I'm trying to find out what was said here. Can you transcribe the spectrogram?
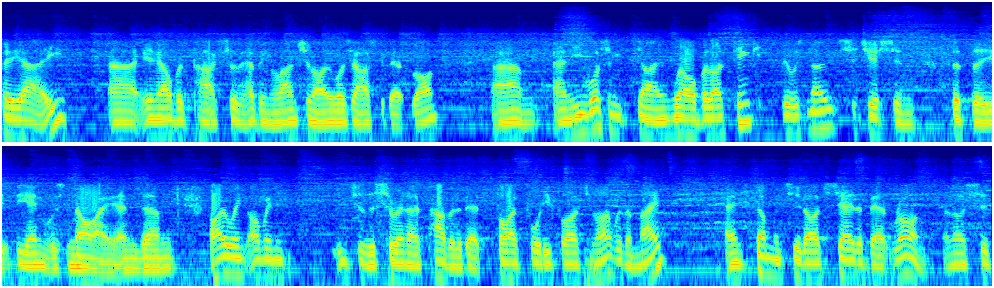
PA uh, in Albert Park sort of having lunch, and I always ask about Ron. Um, and he wasn't going well, but I think there was no suggestion that the, the end was nigh. And um, I went I went into the Sereno pub at about 5.45 tonight with a mate, and someone said, I'm sad about Ron. And I said,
